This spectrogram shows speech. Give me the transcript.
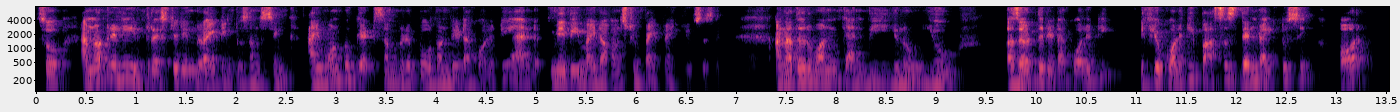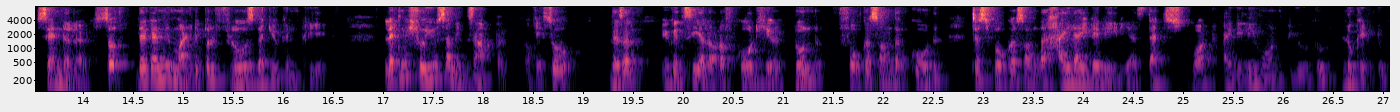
So I'm not really interested in writing to some sink. I want to get some report on data quality and maybe my downstream pipeline uses it. Another one can be, you know, you assert the data quality. If your quality passes, then write to sink or send alert. So there can be multiple flows that you can create. Let me show you some example. Okay, so there's a you can see a lot of code here. Don't focus on the code, just focus on the highlighted areas. That's what I really want you to look into.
